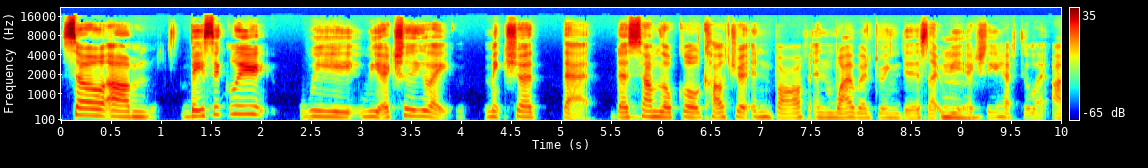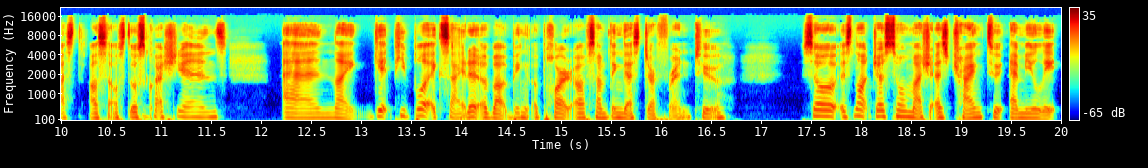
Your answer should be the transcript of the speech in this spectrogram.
So um basically we we actually like make sure that there's some local culture involved in why we're doing this. Like we Mm. actually have to like ask ourselves those questions and like get people excited about being a part of something that's different too. So it's not just so much as trying to emulate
